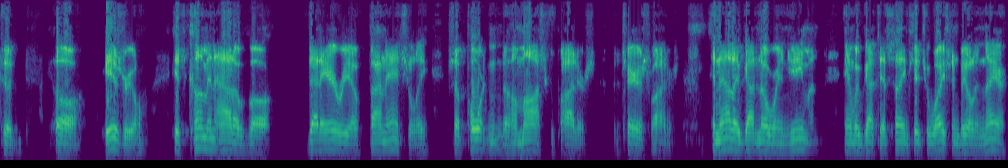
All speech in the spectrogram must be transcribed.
to uh, Israel. It's coming out of uh, that area financially, supporting the Hamas fighters the terrorist fighters. And now they've gotten over in Yemen, and we've got that same situation building there,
